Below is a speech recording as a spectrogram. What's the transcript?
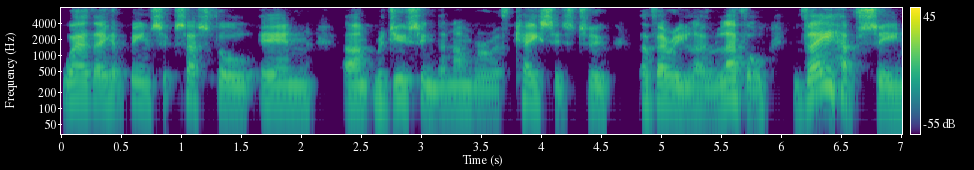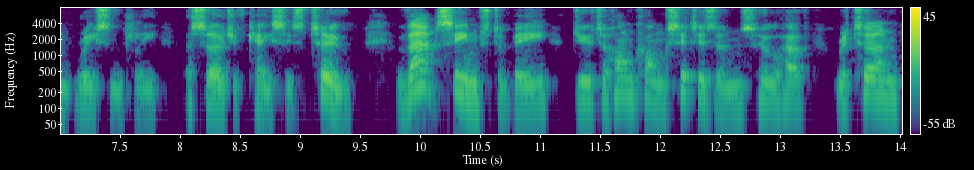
where they have been successful in um, reducing the number of cases to a very low level, they have seen recently a surge of cases too. That seems to be due to Hong Kong citizens who have returned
